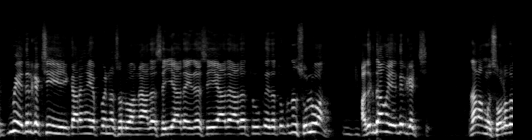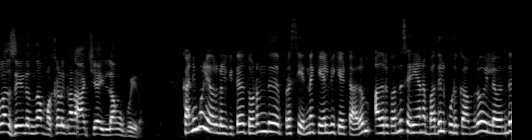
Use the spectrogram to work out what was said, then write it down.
எப்பவுமே எதிர்க்கட்சிக்காரங்க எப்போ என்ன சொல்லுவாங்க? அதை செய்யாத இதை செய்யாத அதை தூக்கு இதை தூக்குன்னு சொல்லுவாங்க. அதுக்கு தான் அவங்க எதிர்க்கட்சி அதனால் அவங்க சொல்கிறதெல்லாம் செய்யணும் தான் மக்களுக்கான ஆட்சியாக இல்லாமல் போயிடும் கனிமொழி அவர்கள்கிட்ட தொடர்ந்து பிரஸ் என்ன கேள்வி கேட்டாலும் அதற்கு வந்து சரியான பதில் கொடுக்காமலோ இல்லை வந்து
